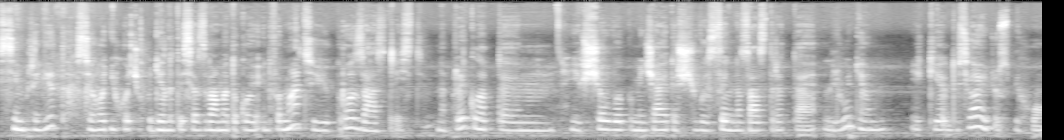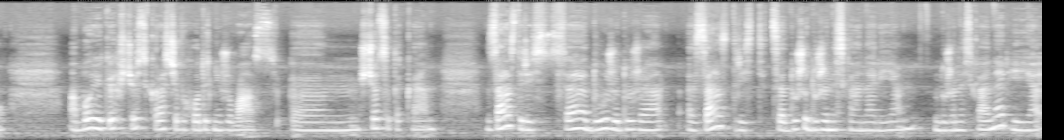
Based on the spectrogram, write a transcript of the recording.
Всім привіт! Сьогодні хочу поділитися з вами такою інформацією про заздрість. Наприклад, ем, якщо ви помічаєте, що ви сильно заздрите людям, які досягають успіху, або в яких щось краще виходить, ніж у вас. Ем, Що це таке? Заздрість це дуже-дуже заздрість це дуже-дуже низька енергія. Дуже низька енергія.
